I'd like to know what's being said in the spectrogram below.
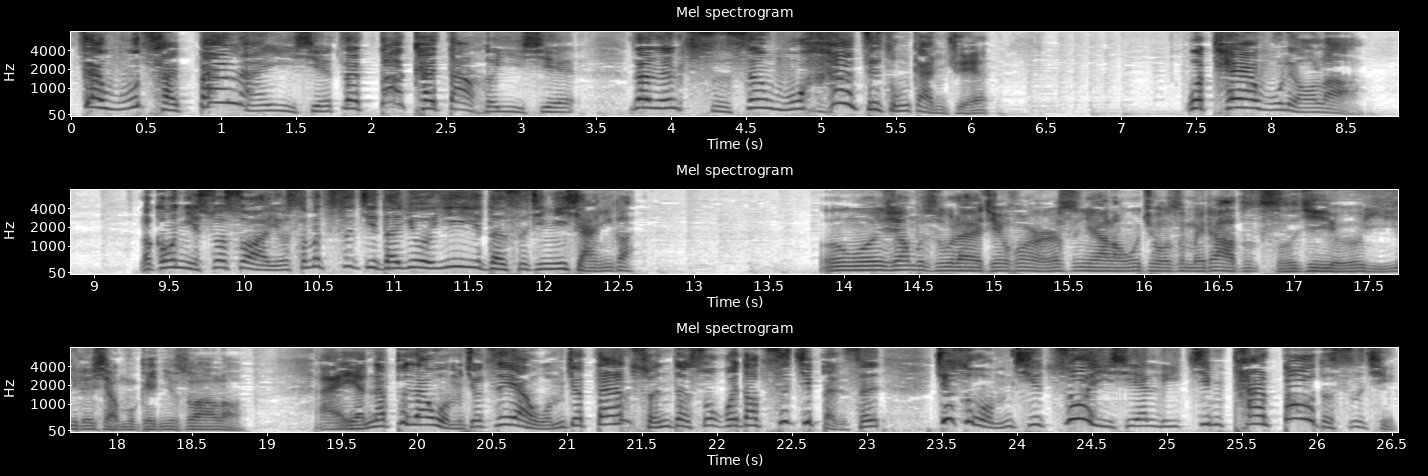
再五彩斑斓一些，再大开大合一些，让人此生无憾？这种感觉，我太无聊了。老公，你说说有什么刺激的又有意义的事情？你想一个。呃，我想不出来。结婚二十年了，我确实没得啥子刺激又有意义的项目给你耍了。哎呀，那不然我们就这样，我们就单纯的说回到刺激本身，就是我们去做一些离经叛道的事情，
